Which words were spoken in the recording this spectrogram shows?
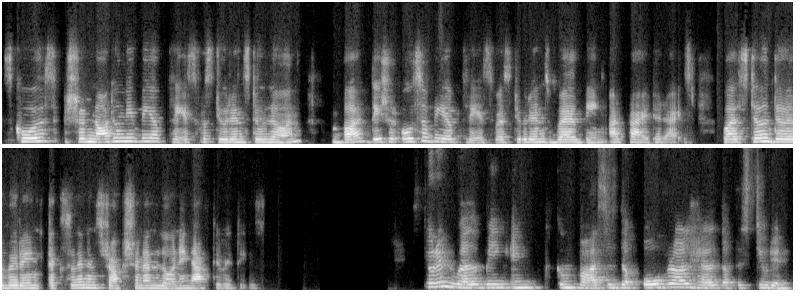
schools should not only be a place for students to learn, but they should also be a place where students' well-being are prioritized while still delivering excellent instruction and learning activities. Student well-being encompasses the overall health of a student,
